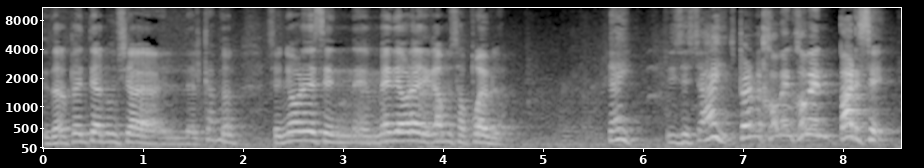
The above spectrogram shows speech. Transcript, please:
Y de repente anuncia el, el camión, señores, en, en media hora llegamos a Puebla. Y ahí dices, ay, espérame, joven, joven, párese.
